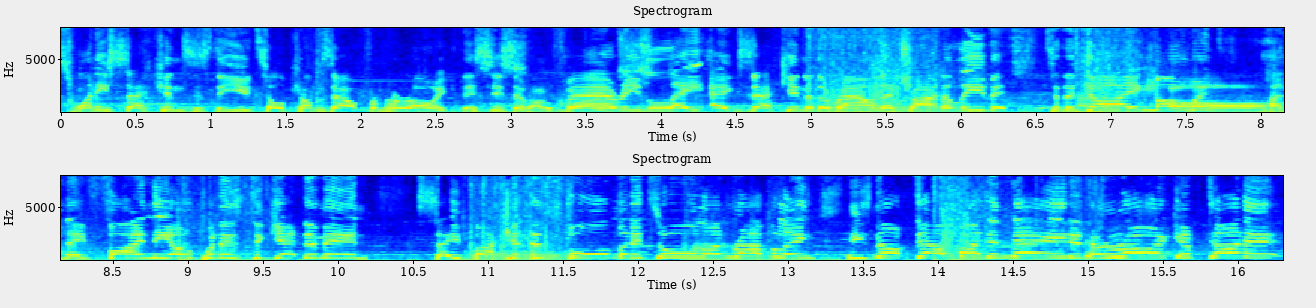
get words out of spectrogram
20 seconds as the util comes out from Heroic. This is a So very late exec into the round. They're trying to leave it to the dying moment, Oh. and they find the openers to get them in. Safe back at the spawn, but it's all unraveling. He's knocked out by the nade, and Heroic have done it.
